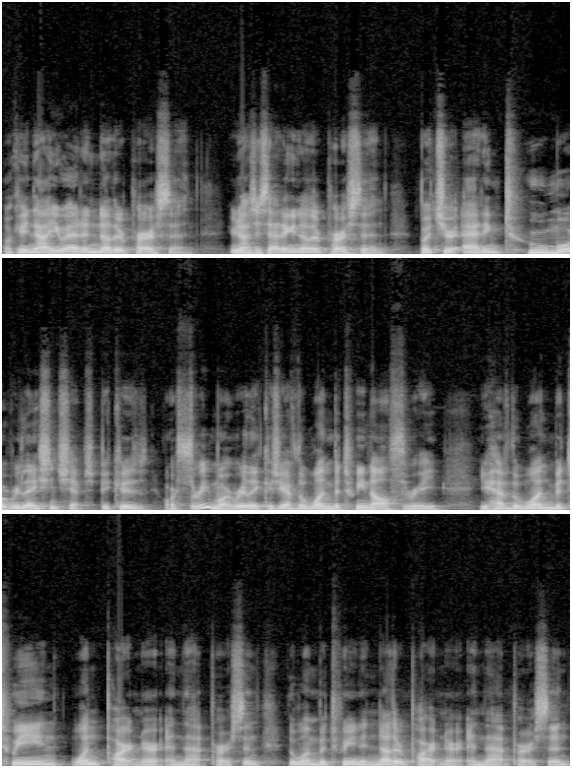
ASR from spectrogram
Okay, now you add another person. You're not just adding another person, but you're adding two more relationships because, or three more really, because you have the one between all three, you have the one between one partner and that person, the one between another partner and that person,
